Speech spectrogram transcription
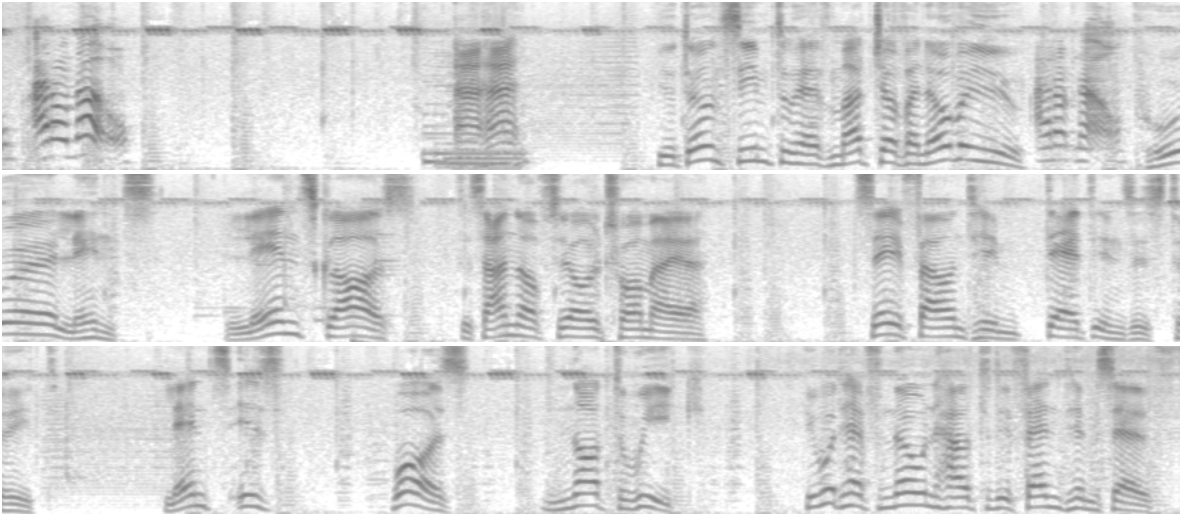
know. I don't know. Uh-huh. You don't seem to have much of an overview. I don't know. Poor Lenz. Lenz Glass, the son of the old Schormeyer. They found him dead in the street. Lenz is, was, not weak. He would have known how to defend himself.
